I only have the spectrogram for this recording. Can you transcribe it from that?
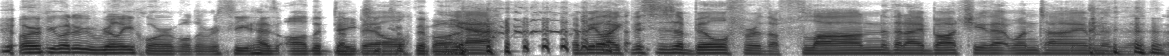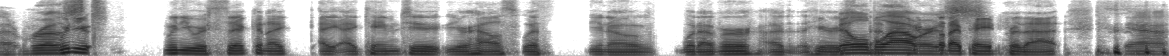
or if you want to be really horrible, the receipt has all the The dates you took them on. yeah, it'd be like this is a bill for the flan that I bought you that one time, and the, the roast. When you when you were sick and I, I, I came to your house with, you know whatever. I, here's that- here's what I paid for that. yeah,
